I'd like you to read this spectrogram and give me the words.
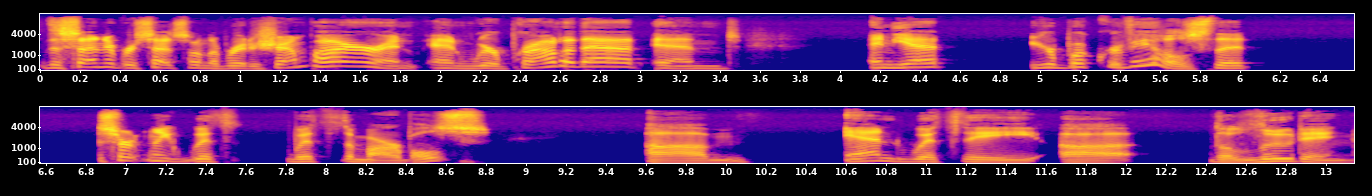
the sun never sets on the British Empire, and and we're proud of that. And and yet your book reveals that certainly with with the marbles, um, and with the uh, the looting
